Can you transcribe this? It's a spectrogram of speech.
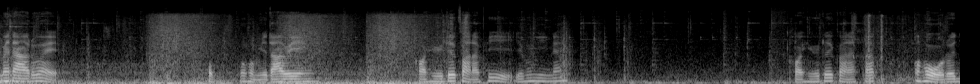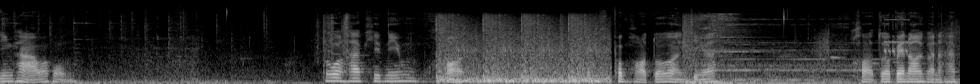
ไม่ดาวด้วย ผมผมผมจะดาวเอง ขอฮิวด้วยก่อนนะพี่อย่าเพิ่งยิงนะ ขอฮิวด้วยก่อนนะครับ โอ้โห โดนยิงขาวมาผม ทุกคนครับคลิปนี้ผมขอผมขอตัวก่อนจริงๆนะขอตัวไปนอนก่อนนะครับ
